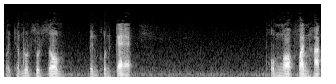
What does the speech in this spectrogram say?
ก็ชำรุดสุดโทมเป็นคนแก่ ผมงอกฟันหัก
